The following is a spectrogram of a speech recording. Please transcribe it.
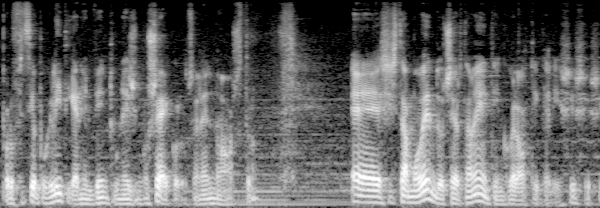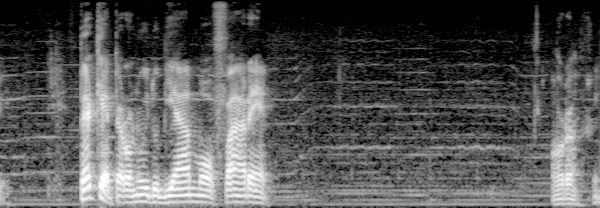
Profezia apocalittica nel XXI secolo, cioè nel nostro, eh, si sta muovendo certamente in quell'ottica lì, sì, sì, sì. Perché però noi dobbiamo fare, ora sì,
